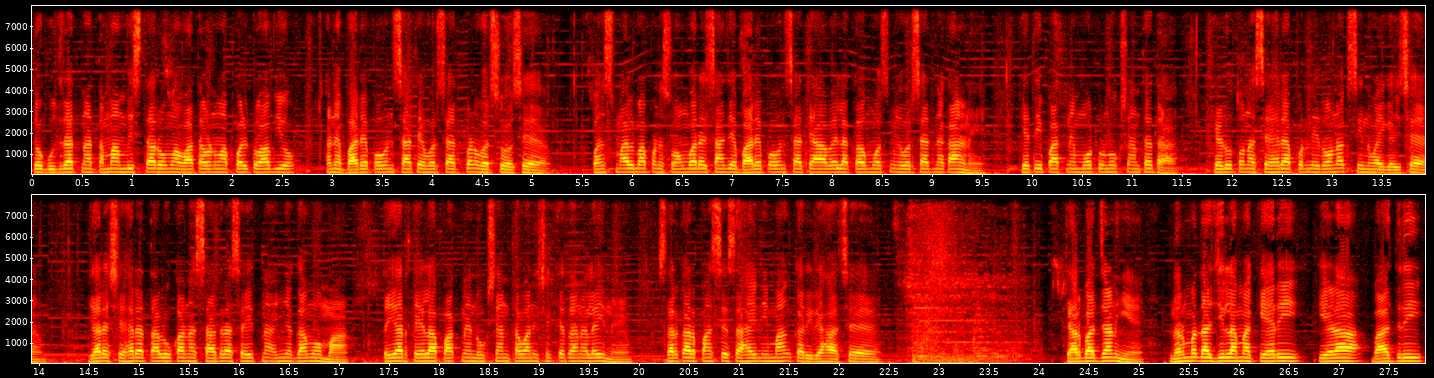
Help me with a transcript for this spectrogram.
તો ગુજરાતના તમામ વિસ્તારોમાં વાતાવરણમાં પલટો આવ્યો અને ભારે પવન સાથે વરસાદ પણ વરસ્યો છે. પંચમહાલમાં પણ સોમવારે સાંજે ભારે પવન સાથે આવેલા કમોસમી વરસાદના કારણે ખેતી પાકને મોટું નુકસાન થતાં ખેડૂતોના ચહેરા પરની રોનક છીનવાઈ ગઈ છે. જ્યારે શહેરા તાલુકાના સાદરા સહિતના અન્ય ગામોમાં તૈયાર થયેલા પાકને નુકસાન થવાની શક્યતાને લઈને સરકાર પાસે સહાયની માંગ કરી રહ્યા છે. ત્યારબાદ જાણીએ, નર્મદા જિલ્લામાં કેરી, કેળા, બાજરી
